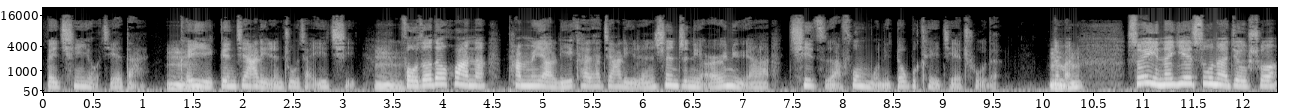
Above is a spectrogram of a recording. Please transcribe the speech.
被亲友接待，可以跟家里人住在一起。嗯否则的话呢，他们要离开他家里人，甚至你儿女啊、妻子啊、父母，你都不可以接触的。那么，所以呢，耶稣呢就说：“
